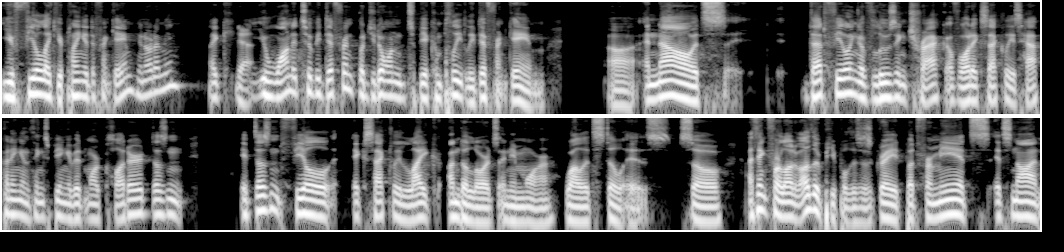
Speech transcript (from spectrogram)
you feel like you're playing a different game. You know what I mean? Like Yeah. you want it to be different, but you don't want it to be a completely different game. Uh, and now it's that feeling of losing track of what exactly is happening and things being a bit more cluttered doesn't it doesn't feel exactly like Underlords anymore while it still is. So I think for a lot of other people this is great, but for me it's it's not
